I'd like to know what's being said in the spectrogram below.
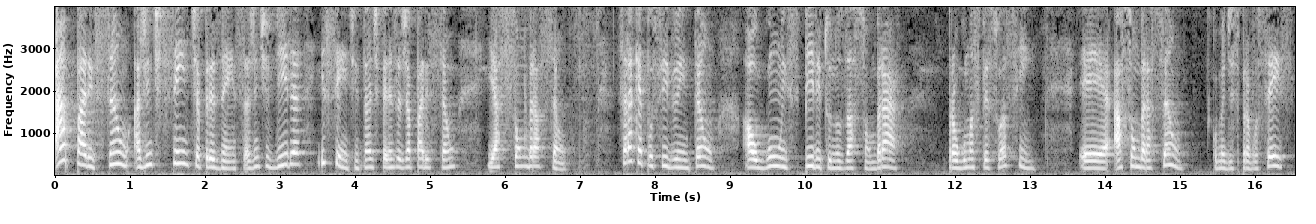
Aparição, a gente sente a presença, a gente vira e sente. Então, a diferença de aparição e assombração. Será que é possível, então, algum espírito nos assombrar? Para algumas pessoas, sim. É, assombração, como eu disse para vocês,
